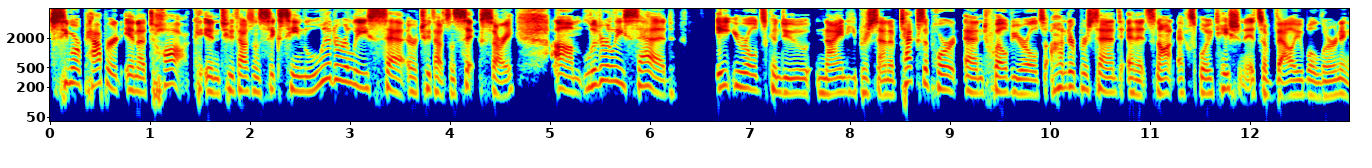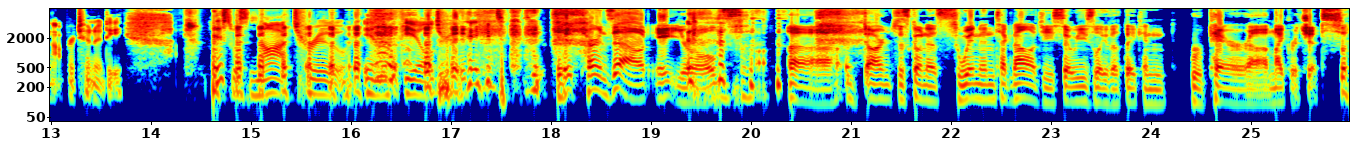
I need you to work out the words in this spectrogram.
Seymour Papert, in a talk in 2016, literally said, or 2006, sorry, um, literally said eight year olds can do 90% of tech support and 12 year olds 100%. And it's not exploitation, it's a valuable learning opportunity. This was not true in the field, right? it, it turns out eight year olds uh, aren't just going to swim in technology so easily that they can repair uh, microchips.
